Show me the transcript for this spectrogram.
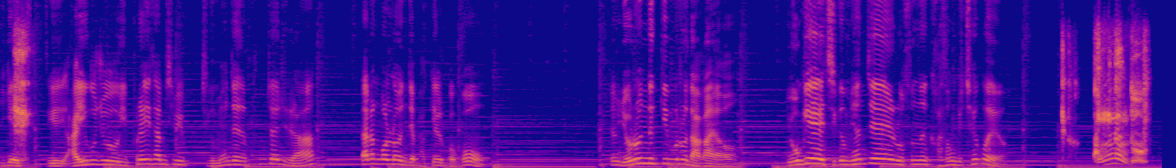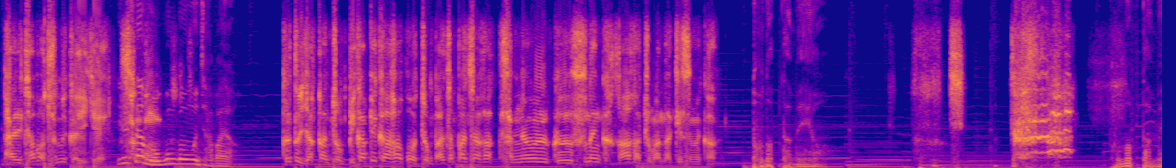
이게, i9주 이 프레이 30이 지금 현재는 품절이라 다른 걸로 이제 바뀔 거고 좀 요런 느낌으로 나가요. 요게 지금 현재로서는 가성비 최고예요. 공랭도 잘 잡아줍니까, 이게? 13500은 잡아요. 그래도 약간 좀 삐까삐까하고 좀 반짝반짝 3열 그 순행 가가 좀 안 낫겠습니까? 돈 없다며요. 돈 없다며.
